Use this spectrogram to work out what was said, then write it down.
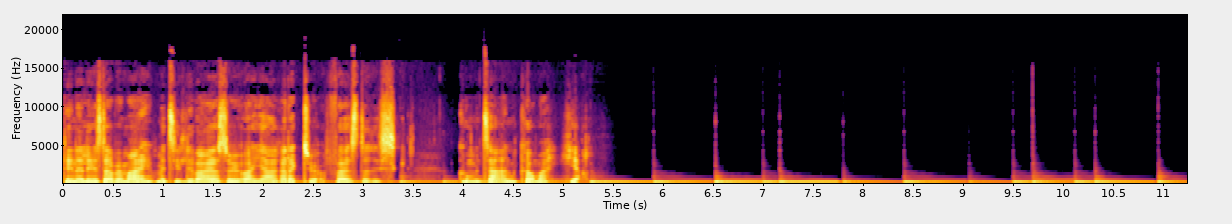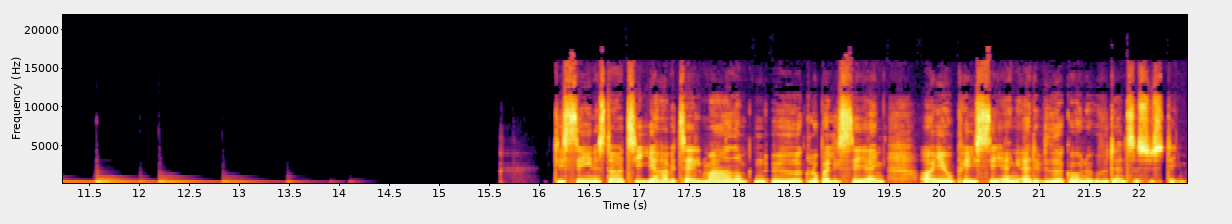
Den er læst op af mig, Mathilde Vejersø, og jeg er redaktør for Asterisk. Kommentaren kommer her. De seneste årtier har vi talt meget om den øgede globalisering og europæisering af det videregående uddannelsessystem.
